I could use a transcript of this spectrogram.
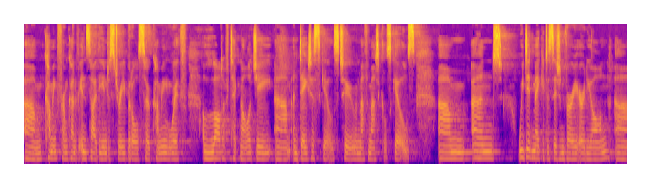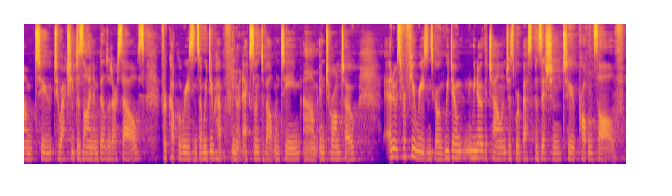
um, coming from kind of inside the industry, but also coming with a lot of technology um, and data skills too, and mathematical skills. Um, and we did make a decision very early on um, to to actually design and build it ourselves for a couple of reasons. And we do have you know an excellent development team um, in Toronto and it was for a few reasons going we don't we know the challenges we're best positioned to problem solve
